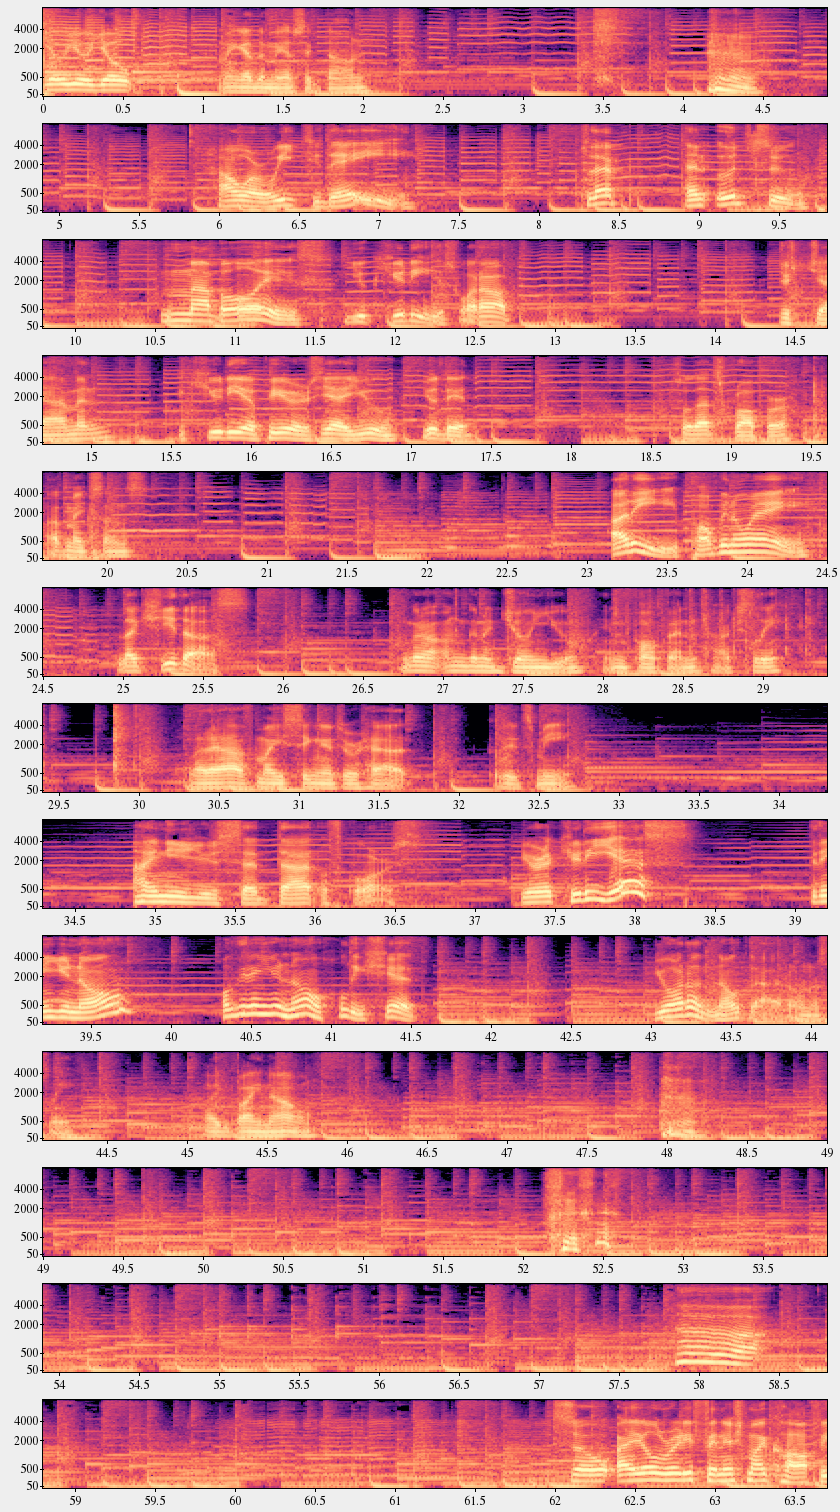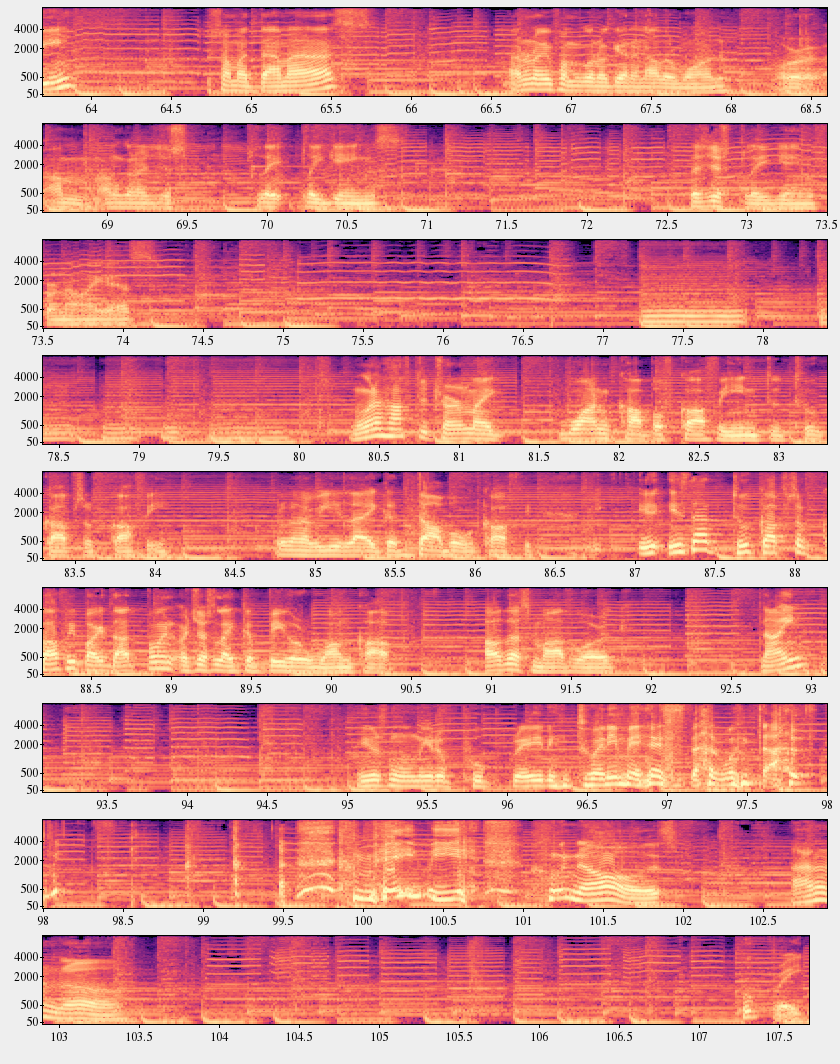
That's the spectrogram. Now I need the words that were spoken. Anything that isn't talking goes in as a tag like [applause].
Yo, yo, yo. Let me get the music down. [clears throat] How are we today? Pleb and Utsu. My boys. You cuties, what up? Just jamming. The cutie appears. Yeah, you. You did. So that's proper. That makes sense. Ari, popping away. Like she does. I'm gonna I'm gonna join you in popping actually. But I have my signature hat, because it's me. I knew you said that, of course. You're a cutie? Yes! Didn't you know? How didn't you know? Holy shit. You ought to know that, honestly. Like, by now. [clears throat] [sighs] [sighs] [sighs] so, I already finished my coffee. So I'm a dumbass. I don't know if I'm gonna get another one or I'm I'm gonna just play play games. Let's just play games for now, I guess. I'm gonna have to turn my one cup of coffee into two cups of coffee. We're gonna be like a double coffee. Is that two cups of coffee by that point or just like a bigger one cup? How does math work? Nine? Here's we'll need a poop grade in [laughs] 20 minutes. [laughs] That one does. [laughs] Maybe. Who knows? I don't know. Poop break.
